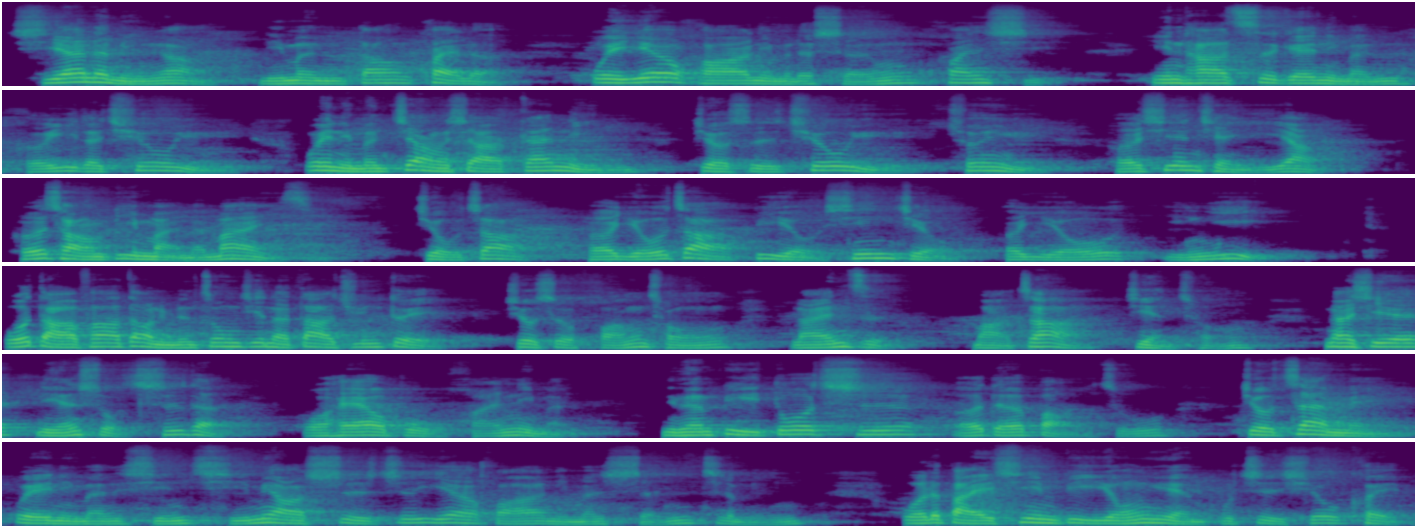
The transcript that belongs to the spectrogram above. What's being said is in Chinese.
西安的民啊，你们当快乐，为耶和华你们的神欢喜，因他赐给你们合一的秋雨，为你们降下甘霖，就是秋雨、春雨和先前一样。禾场必满了麦子，酒榨和油炸必有新酒和油盈溢。我打发到你们中间的大军队，就是蝗虫、蝻子。马蚱、茧虫，那些年所吃的，我还要补还你们。你们必多吃而得饱足，就赞美为你们行奇妙事之耶和华你们神之名。我的百姓必永远不致羞愧。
